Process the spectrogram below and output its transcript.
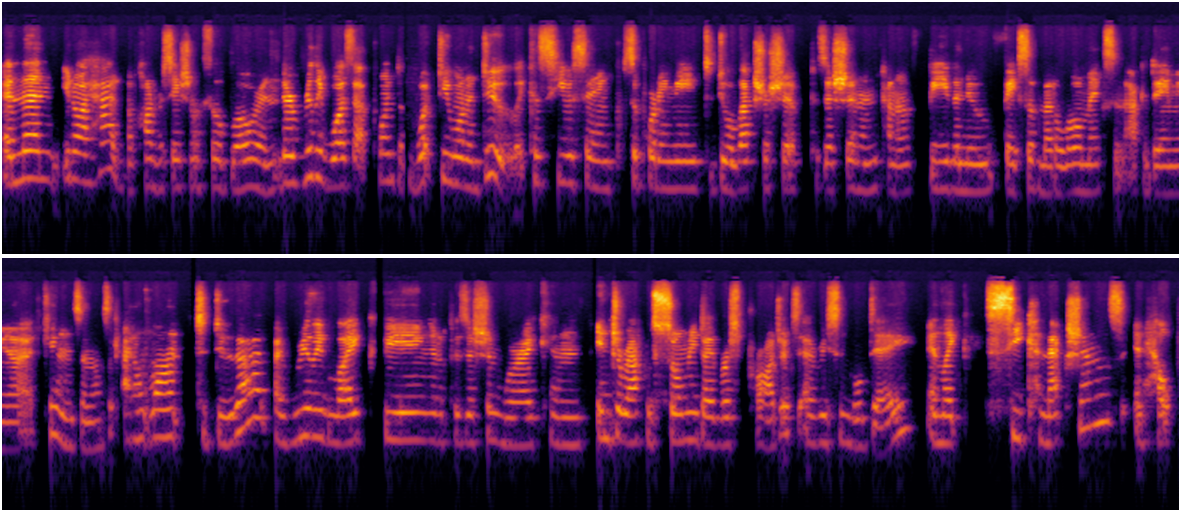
And then, you know, I had a conversation with Phil Blower, and there really was that point of what do you want to do? Like, because he was saying supporting me to do a lectureship position and kind of be the new face of metallomics in academia at King's. And I was like, I don't want to do that. I really like being in a position where I can interact with so many diverse projects every single day and like see connections and help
